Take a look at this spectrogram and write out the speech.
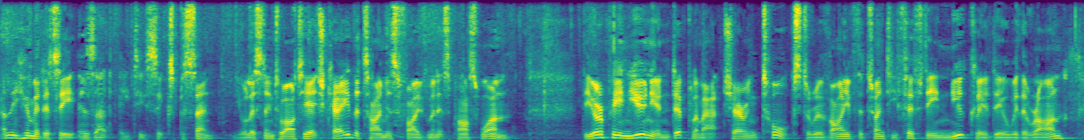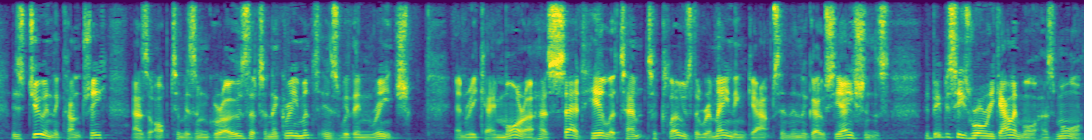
and the humidity is at 86%. You're listening to RTHK. The time is five minutes past one. The European Union diplomat chairing talks to revive the 2015 nuclear deal with Iran is due in the country as optimism grows that an agreement is within reach. Enrique Mora has said he'll attempt to close the remaining gaps in the negotiations. The BBC's Rory Gallimore has more.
